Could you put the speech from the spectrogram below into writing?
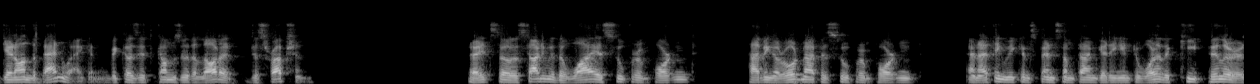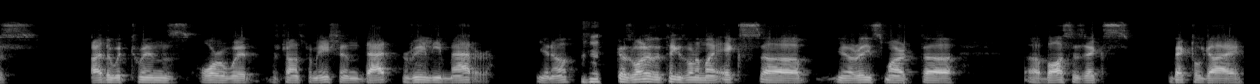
get on the bandwagon because it comes with a lot of disruption. Right. So starting with the why is super important. Having a roadmap is super important. And I think we can spend some time getting into what are the key pillars, either with twins or with the transformation, that really matter. You know, because mm-hmm. one of the things, one of my ex, uh, you know, really smart uh, uh, bosses, ex Bechtel guy,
